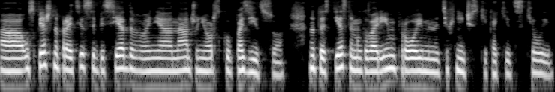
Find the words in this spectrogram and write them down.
а, успешно пройти собеседование на джуниорскую позицию. Ну, то есть если мы говорим про именно технические какие-то скиллы.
